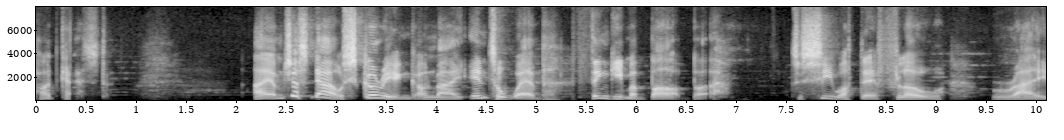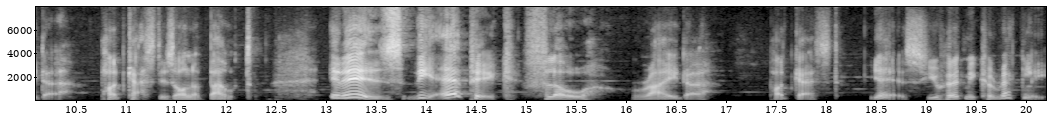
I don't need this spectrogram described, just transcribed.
podcast. I am just now scurrying on my interweb thingy mabob to see what their Flow Rider podcast is all about. It is the epic Flow Rider podcast. Yes, you heard me correctly.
